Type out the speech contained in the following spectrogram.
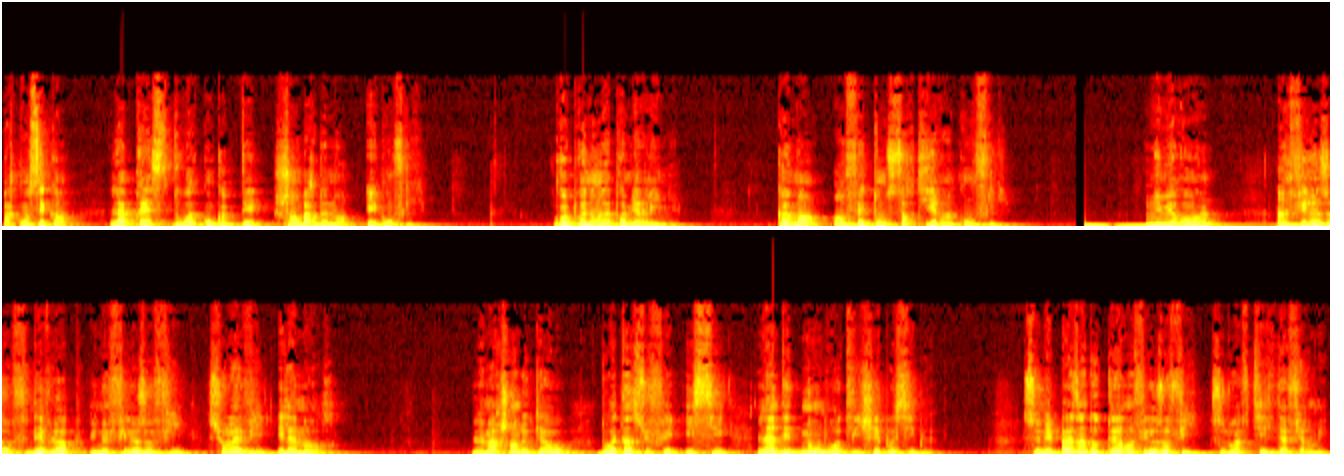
Par conséquent, la presse doit concocter chambardement et conflit. Reprenons la première ligne. Comment en fait-on sortir un conflit? Numéro 1. Un philosophe développe une philosophie sur la vie et la mort. Le marchand de chaos doit insuffler ici l'un des nombreux clichés possibles. Ce n'est pas un docteur en philosophie, se doivent-ils d'affirmer.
